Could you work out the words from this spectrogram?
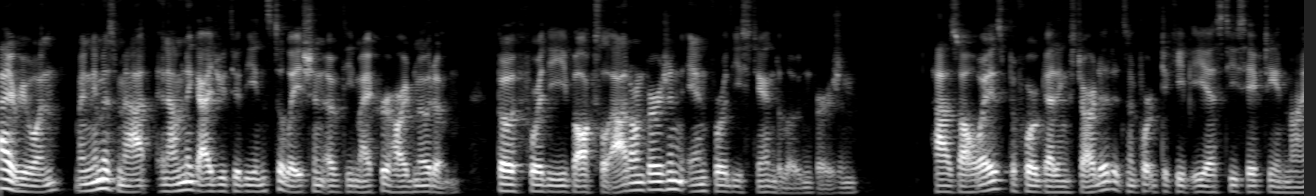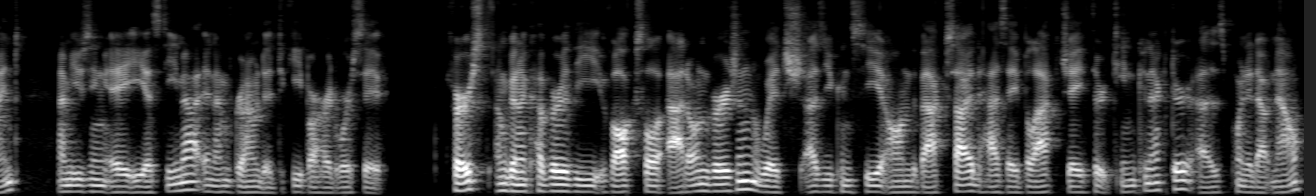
Hi everyone, my name is Matt and I'm going to guide you through the installation of the MicroHard modem, both for the VOXL add-on version and for the standalone version. As always, before getting started, it's important to keep ESD safety in mind. I'm using a ESD mat and I'm grounded to keep our hardware safe. First, I'm going to cover the VOXL add-on version, which as you can see on the back side has a black J13 connector, as pointed out now,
